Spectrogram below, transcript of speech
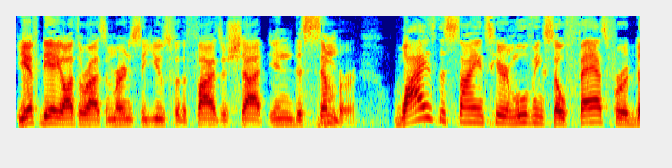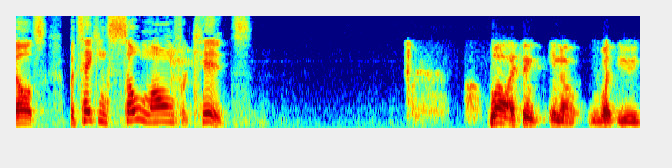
The FDA authorized emergency use for the Pfizer shot in December. Why is the science here moving so fast for adults, but taking so long for kids? Well, I think, you know, what you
